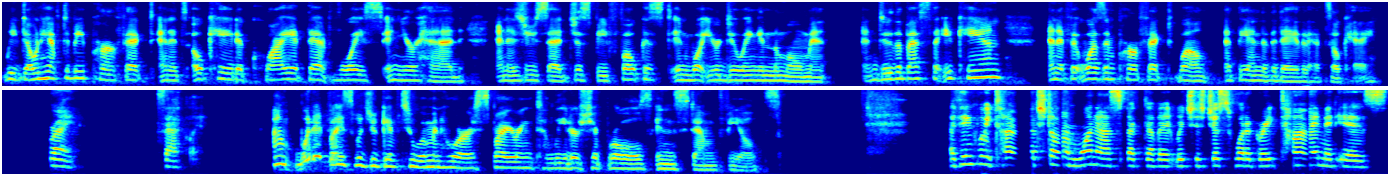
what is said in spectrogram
we don't have to be perfect and it's okay to quiet that voice in your head and as you said just be focused in what you're doing in the moment and do the best that you can and if it wasn't perfect well at the end of the day that's okay right Exactly. Um, what advice would you give to women who are aspiring to leadership roles in STEM fields? I think we touched on one aspect of it, which is just what a great time it is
